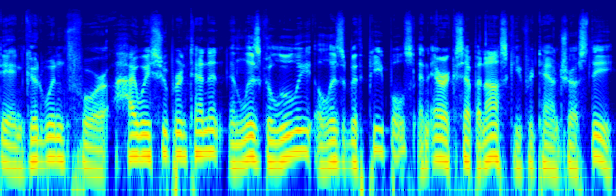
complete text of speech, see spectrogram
Dan Goodwin for highway superintendent, and Liz Gillooly, Elizabeth Peeples, and Eric Sepenoski for town trustee.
